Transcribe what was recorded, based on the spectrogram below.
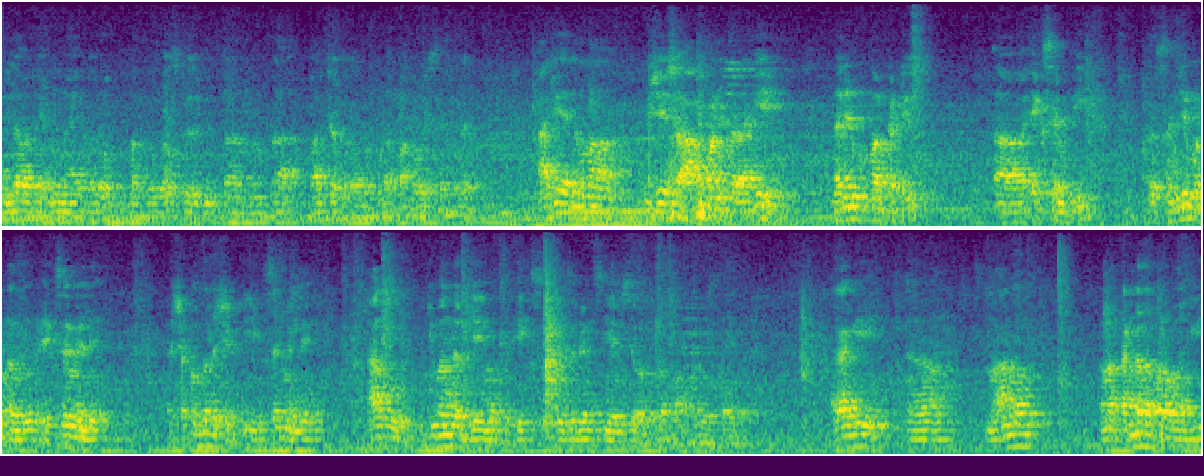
ಲೀಲಾವತಿ ನಾಯಕ್ ಅವರು ಮತ್ತು ವೈಸ್ ಪ್ರೆಸಿಡೆಂಟ್ ಆದಂಥ ಬಾಲಚಂದ್ರ ಅವರು ಕೂಡ ಭಾಗವಹಿಸಿದ್ದಾರೆ. ಹಾಗೆ ನಮ್ಮ ವಿಶೇಷ ಆಹ್ವಾನಿತರಾಗಿ Narendra Kumar Kateel ex M P Sanjeev ಮಠದವರು ex M L A Shakuntala Shetty ex M L A ಹಾಗೂ ಜೀವನದ ಜೈನ್ ಅವರು ex president C M C ಅವರು ಕೂಡ ಭಾಗವಹಿಸ್ತಾ ಇದ್ದಾರೆ. ಹಾಗಾಗಿ ನಾನು ನನ್ನ ತಂಡದ ಪರವಾಗಿ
